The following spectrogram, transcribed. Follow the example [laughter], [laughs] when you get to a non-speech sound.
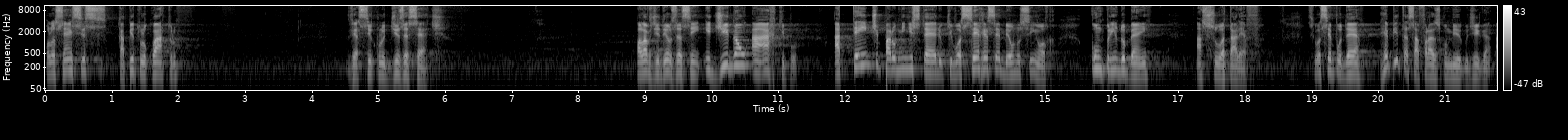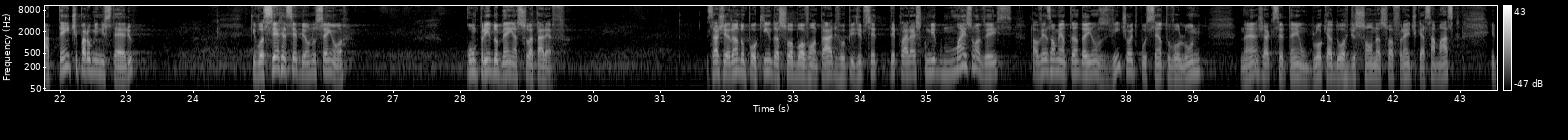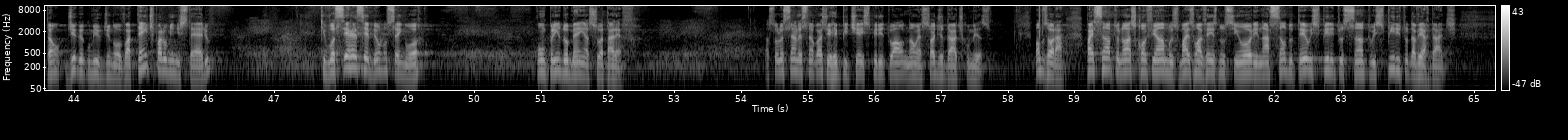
Colossenses, capítulo 4, versículo 17. A palavra de Deus é assim, e digam a Arquipo, atente para o ministério que você recebeu no Senhor, cumprindo bem a sua tarefa. Se você puder, repita essa frase comigo, diga, atente para o ministério que você recebeu no Senhor, cumprindo bem a sua tarefa. Exagerando um pouquinho da sua boa vontade, vou pedir para você declarar isso comigo mais uma vez, talvez aumentando aí uns 28% o volume, né, já que você tem um bloqueador de som na sua frente, que é essa máscara. Então, diga comigo de novo, atente para o ministério que você recebeu no Senhor, cumprindo bem a sua tarefa. Pastor Luciano, esse negócio de repetir é espiritual, não, é só didático mesmo. Vamos orar. Pai Santo, nós confiamos mais uma vez no Senhor e na ação do Teu Espírito Santo, o Espírito da verdade.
